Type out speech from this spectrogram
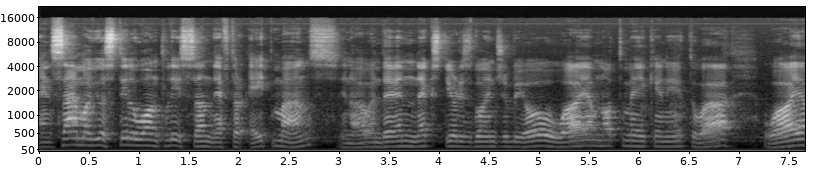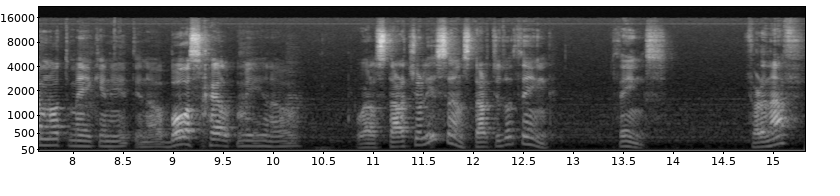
and some of you still won't listen after eight months you know and then next year is going to be oh why i'm not making it why why i'm not making it you know boss help me you know well, start to listen, start to do thing, things. Fair enough?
